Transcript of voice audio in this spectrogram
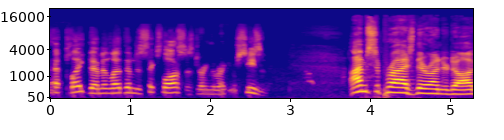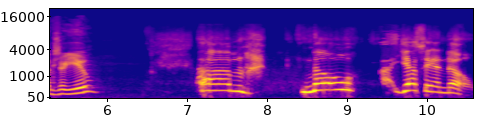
that plagued them and led them to six losses during the regular season. I'm surprised they're underdogs. Are you? Um, no, uh, yes and no.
